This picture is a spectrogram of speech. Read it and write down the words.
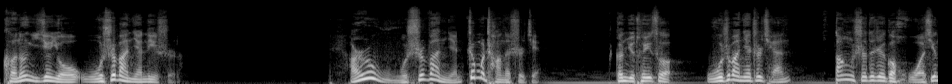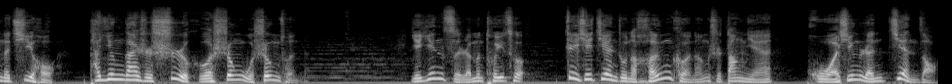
可能已经有五十万年历史了，而五十万年这么长的时间，根据推测，五十万年之前，当时的这个火星的气候，它应该是适合生物生存的。也因此，人们推测这些建筑呢，很可能是当年火星人建造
